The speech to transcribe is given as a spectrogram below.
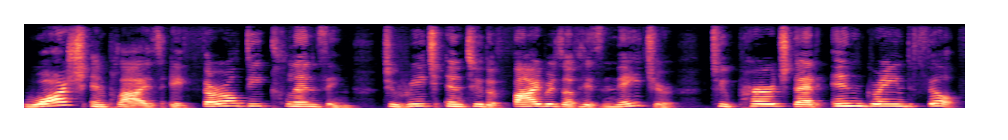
Wash implies a thorough, deep cleansing to reach into the fibers of his nature to purge that ingrained filth,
